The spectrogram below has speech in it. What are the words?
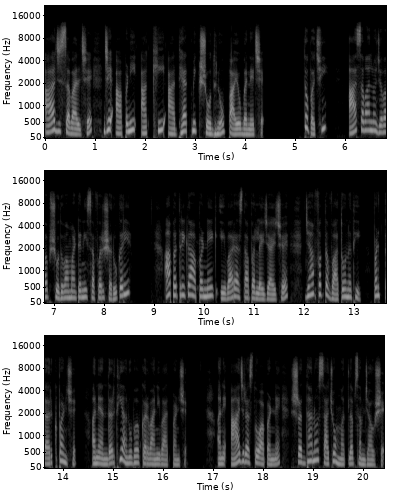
આ જ સવાલ છે જે આપણી આખી આધ્યાત્મિક શોધનો પાયો બને છે. તો પછી, આ સવાલનો જવાબ શોધવા માટેની સફર શરૂ કરીએ? આ પત્રિકા આપણને એક એવા રસ્તા પર લઈ જાય છે જ્યાં ફક્ત વાતો નથી, પણ તર્ક પણ છે અને અંદરથી અનુભવ કરવાની વાત પણ છે. અને આ જ રસ્તો આપણને શ્રદ્ધાનો સાચો મતલબ સમજાવશે.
